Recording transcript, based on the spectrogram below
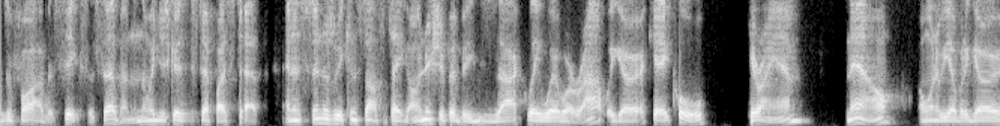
What's a five, a six, a seven? And then we just go step by step. And as soon as we can start to take ownership of exactly where we're at, we go, okay, cool, here I am. Now I want to be able to go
